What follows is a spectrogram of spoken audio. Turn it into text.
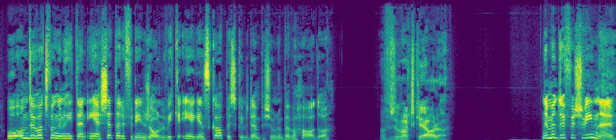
Och om du var tvungen att hitta en ersättare för din roll, vilka egenskaper skulle den personen behöva ha då? varför, vart ska jag då? Nej men du försvinner.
